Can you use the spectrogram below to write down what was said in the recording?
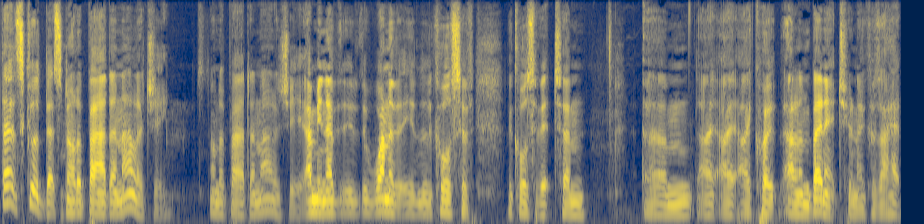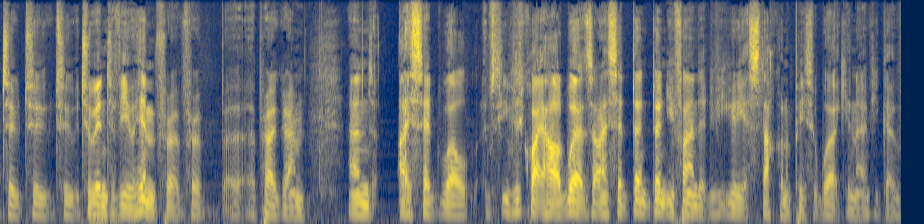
that's good. That's not a bad analogy. It's not a bad analogy. I mean, one of the, in the course of the course of it, um, um, I, I, I quote Alan Bennett, you know, because I had to, to, to, to interview him for a, for a, a program, and I said, well, it was quite hard work. So I said, don't don't you find that if you get stuck on a piece of work, you know, if you go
